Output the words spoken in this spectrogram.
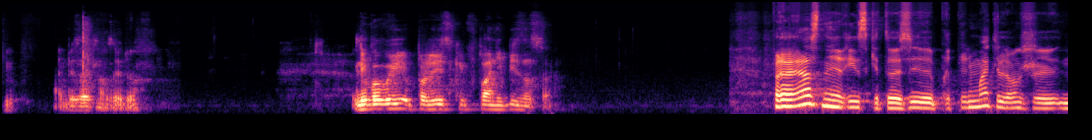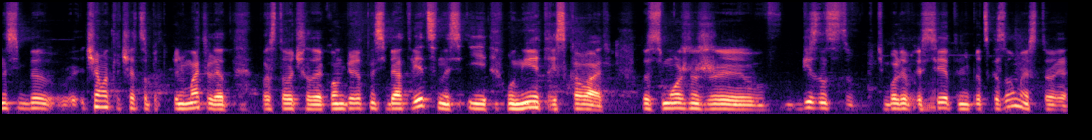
Обязательно зайду. Либо вы про риски в плане бизнеса. Про разные риски, то есть э, предприниматель, он же на себе, чем отличается предприниматель от простого человека? Он берет на себя ответственность и умеет рисковать. То есть можно же бизнес тем более в России это непредсказуемая история,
